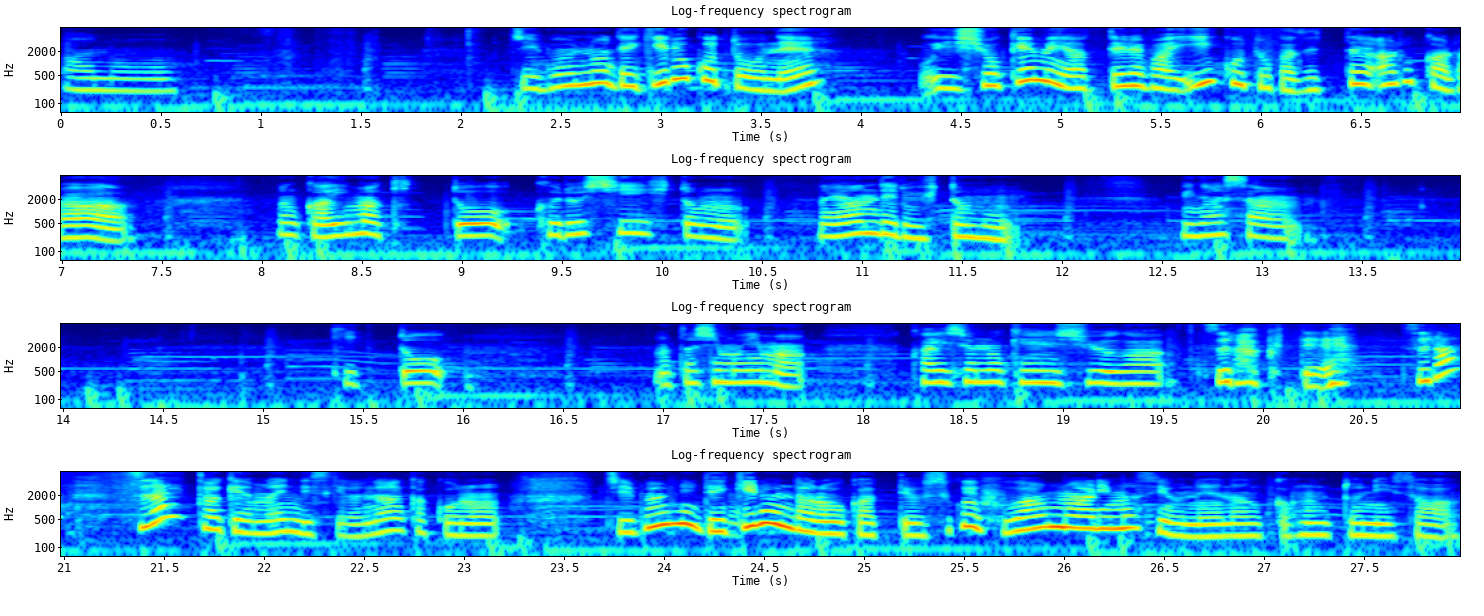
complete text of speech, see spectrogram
あの自分のできることをね一生懸命やってればいいことが絶対あるからなんか今きっと苦しい人も悩んでる人も皆さんきっと私も今会社の研修が辛くて 辛辛いってわけでもないんですけどなんかこの自分にできるんだろうかっていうすごい不安もありますよね。なんか本当にさ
